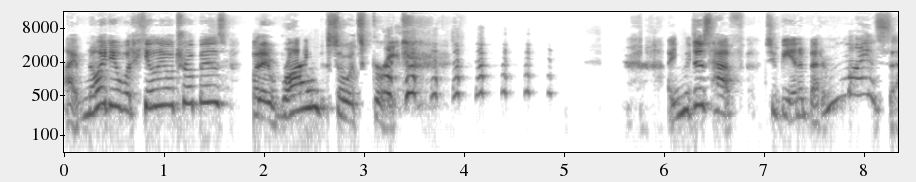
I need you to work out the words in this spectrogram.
I have no idea what heliotrope is, but it rhymed, so it's great. you just have to be in a better mindset.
